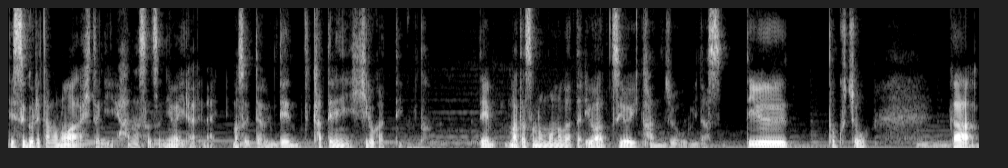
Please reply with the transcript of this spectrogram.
で優れたものは人に話さずにはいられない。まあ、そういったふうに勝手に広がっていくと。で、またその物語は強い感情を生み出すっていう特徴が、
